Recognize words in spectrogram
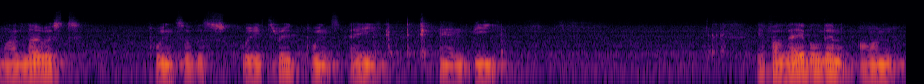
my lowest points of the square thread, points A and B. If I label them on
